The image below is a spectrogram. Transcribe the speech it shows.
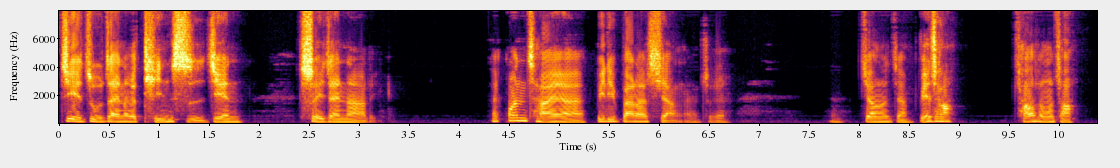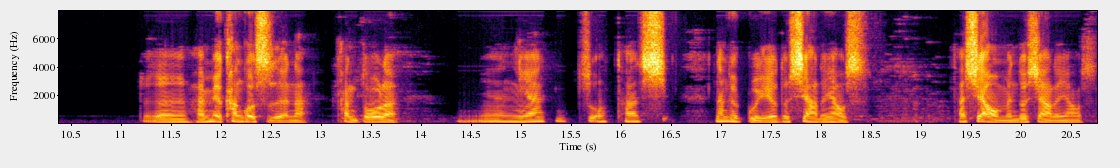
借住在那个停尸间，睡在那里。那棺材啊，哔哩吧啦响啊，这个。叫他讲别吵，吵什么吵？这个还没有看过死人呢，看多了，嗯，你要做他吓那个鬼啊，都吓得要死，他吓我们都吓得要死，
